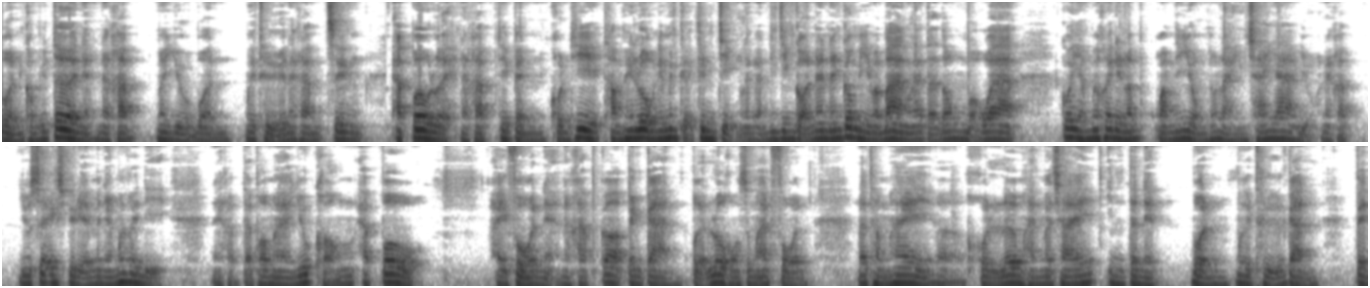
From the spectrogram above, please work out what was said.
บนคอมพิวเตอร์เนี่ยนะครับมาอยู่บนมือถือนะครับ ซึ่ง Apple เลยนะครับ ที่เป็นคนที่ทำให้โลกนี้มันเกิดขึ้นจริงแล้วกันจริงๆก่อนหน้านั้นก็มีมาบ้างแล้ว แต่ต้องบอกว่าก็ยังไม่ค่อยได้รับความนิยมเท่าไหร่ใช้ยากอยู่นะครับ user experience มันยังไม่ค่อยดีนะครับแต่พอมายุคของ Apple iPhone เนี่ยนะครับก็เป็นการเปิดโลกของสมาร์ทโฟน และทำให้คนเริ่มหันมาใช้อินเทอร์เน็ตบนมือถือกันเป็น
